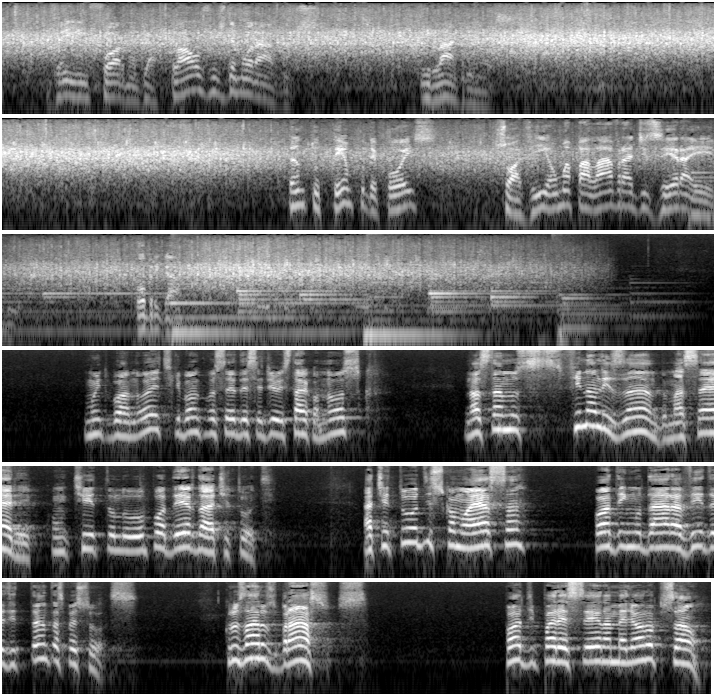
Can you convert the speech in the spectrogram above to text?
vem em forma de aplausos demorados e lágrimas. Tanto tempo depois, só havia uma palavra a dizer a ele: Obrigado. Muito boa noite, que bom que você decidiu estar conosco. Nós estamos finalizando uma série com o título O Poder da Atitude. Atitudes como essa podem mudar a vida de tantas pessoas. Cruzar os braços pode parecer a melhor opção.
